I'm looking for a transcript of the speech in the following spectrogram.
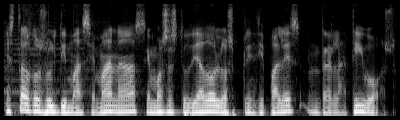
Estas dos últimas semanas hemos estudiado los principales relativos.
